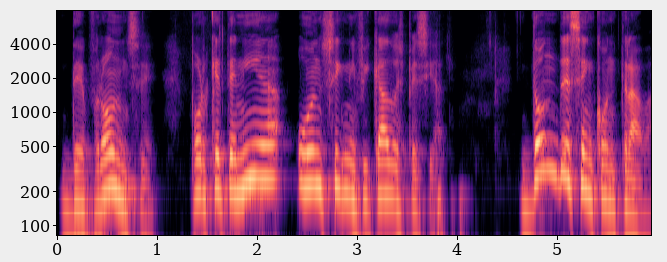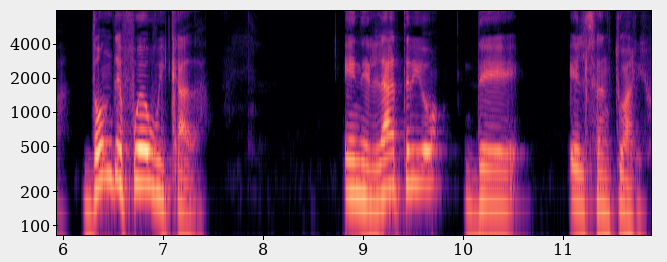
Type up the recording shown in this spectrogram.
de bronce porque tenía un significado especial. ¿Dónde se encontraba? ¿Dónde fue ubicada? En el atrio del el santuario.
